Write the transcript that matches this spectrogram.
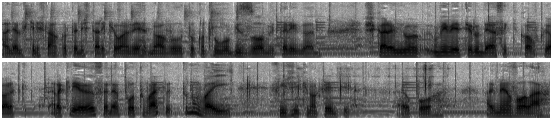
Eu lembro que eles estavam contando história que uma vez meu avô lutou contra um lobisomem, tá ligado? Os caras me, me meteram dessa que eu era, era criança, né? Pô, tu vai. Tu não vai fingir que não acredita. Aí eu, porra. Aí minha avó lá.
